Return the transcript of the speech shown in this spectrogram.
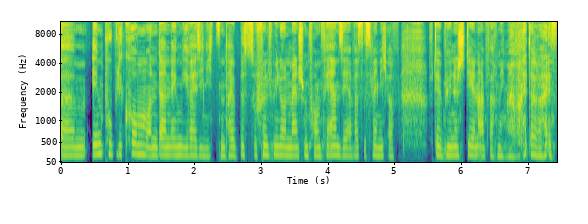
ähm, im Publikum und dann irgendwie, weiß ich nicht, sind halt bis zu fünf Millionen Menschen vorm Fernseher. Was ist, wenn ich auf, auf der Bühne stehe und einfach nicht mehr weiter weiß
